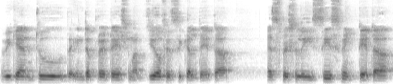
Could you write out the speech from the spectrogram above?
we can do the interpretation of geophysical data, especially seismic data,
